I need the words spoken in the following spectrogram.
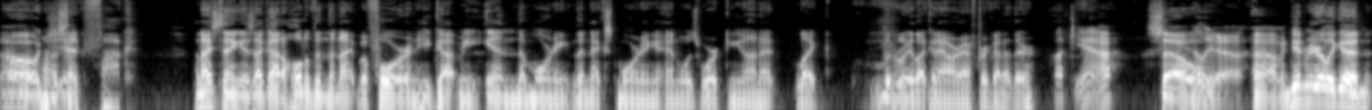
Oh, I was like, fuck. The nice thing is, I got a hold of him the night before, and he got me in the morning, the next morning, and was working on it like literally like an hour after I got it there. fuck yeah. So Hell yeah. um, it did me really good.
